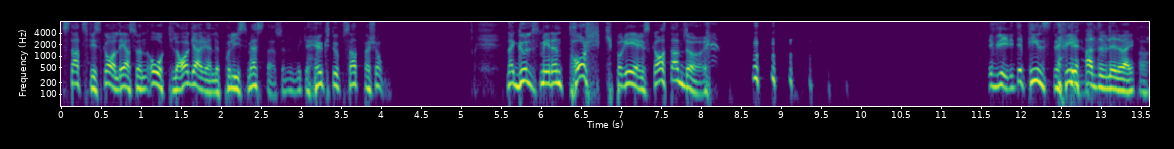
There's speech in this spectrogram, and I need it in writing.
Statsfiskal det är alltså en åklagare eller polismästare, så en mycket högt uppsatt person. När guldsmeden Torsk på Regeringsgatan dör Det blir lite pilsnerfilm. Ja, det blir det verkligen.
